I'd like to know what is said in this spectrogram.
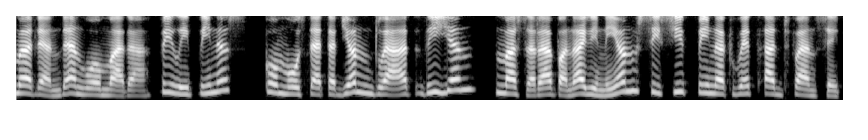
Magandang umaga, Pilipinas. Kumusta tayong lahat diyan? Masarap sisip pinakwet advanced.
